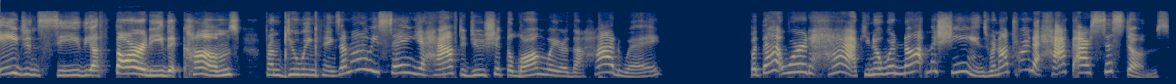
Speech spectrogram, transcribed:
agency, the authority that comes from doing things. I'm not always saying you have to do shit the long way or the hard way. But that word hack, you know, we're not machines. We're not trying to hack our systems.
